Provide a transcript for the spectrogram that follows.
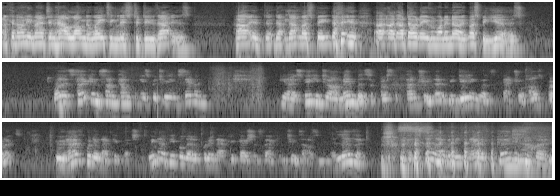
I can only imagine how long the waiting list to do that is. How it, that, that must be. I, I don't even want to know. It must be years. well, it's taken some companies between seven, you know, speaking to our members across the country that have been dealing with natural health products who have put in applications. We know people that have put in applications back in 2011 and still haven't even had a courtesy phone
